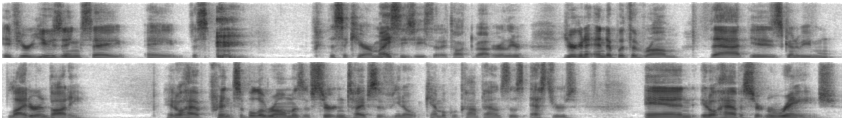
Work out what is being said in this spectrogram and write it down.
if you're using, say, a this, the Saccharomyces yeast that I talked about earlier, you're going to end up with a rum that is going to be lighter in body, It'll have principal aromas of certain types of, you know, chemical compounds, those esters, and it'll have a certain range,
